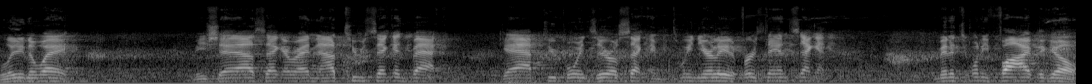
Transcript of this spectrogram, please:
leading the way. Michelle second right now, two seconds back. Gap 2.0 second between your leader, first and second. Minute 25 to go.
